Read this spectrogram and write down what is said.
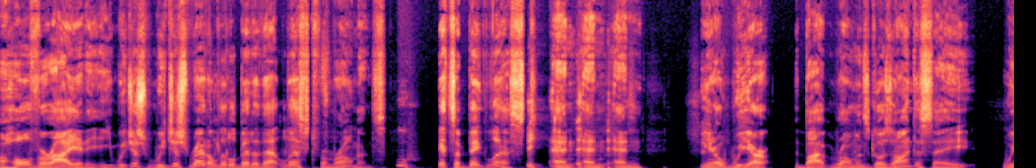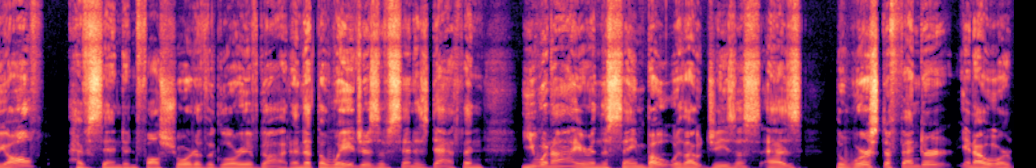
a whole variety. We just we just read a little bit of that list from Romans. It's a big list, and and and you know we are. Bob Romans goes on to say we all have sinned and fall short of the glory of God, and that the wages of sin is death. And you and I are in the same boat without Jesus as the worst offender, you know, or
